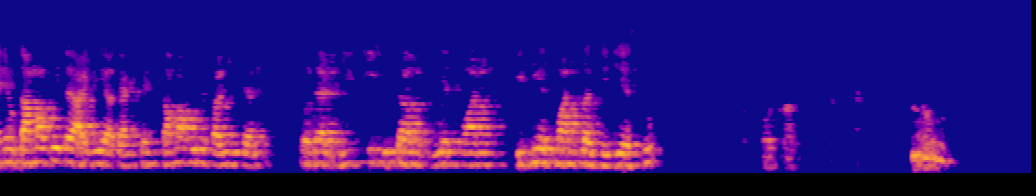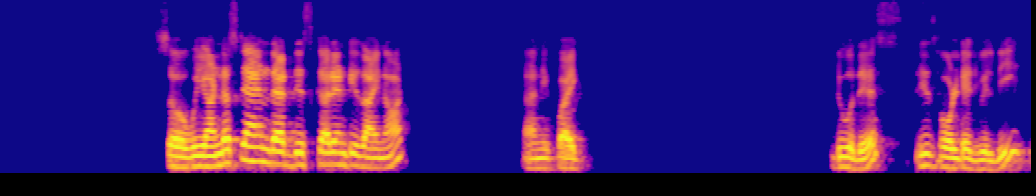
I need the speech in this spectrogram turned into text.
can you come up with the idea, can, can you come up with a solution so that VB becomes VS1, VGS1 plus VGS2? So we understand that this current is I naught. And if I do this, this voltage will be,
